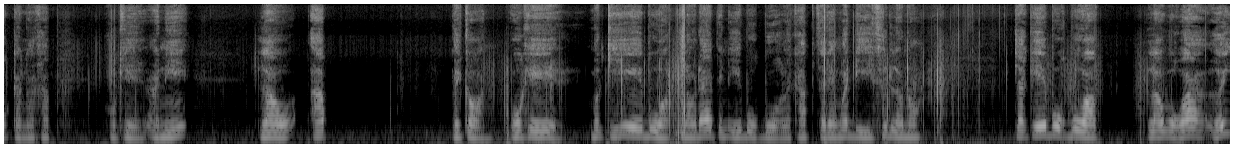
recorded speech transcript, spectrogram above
คกันนะครับ โอเค อันนี้เราอัพไปก่อน โอเค เมื่อกี้ A บวกเราได้เป็น A บวกบวกแล้วครับ แสดงว่าดีขึ้นแล้วเนาะ จาก A บวกบวกเราบอกว่า เอ้ย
